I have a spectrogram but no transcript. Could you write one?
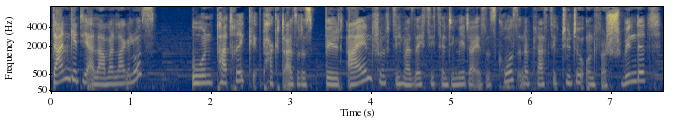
Dann geht die Alarmanlage los. Und Patrick packt also das Bild ein, 50 mal 60 Zentimeter ist es groß, in eine Plastiktüte und verschwindet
